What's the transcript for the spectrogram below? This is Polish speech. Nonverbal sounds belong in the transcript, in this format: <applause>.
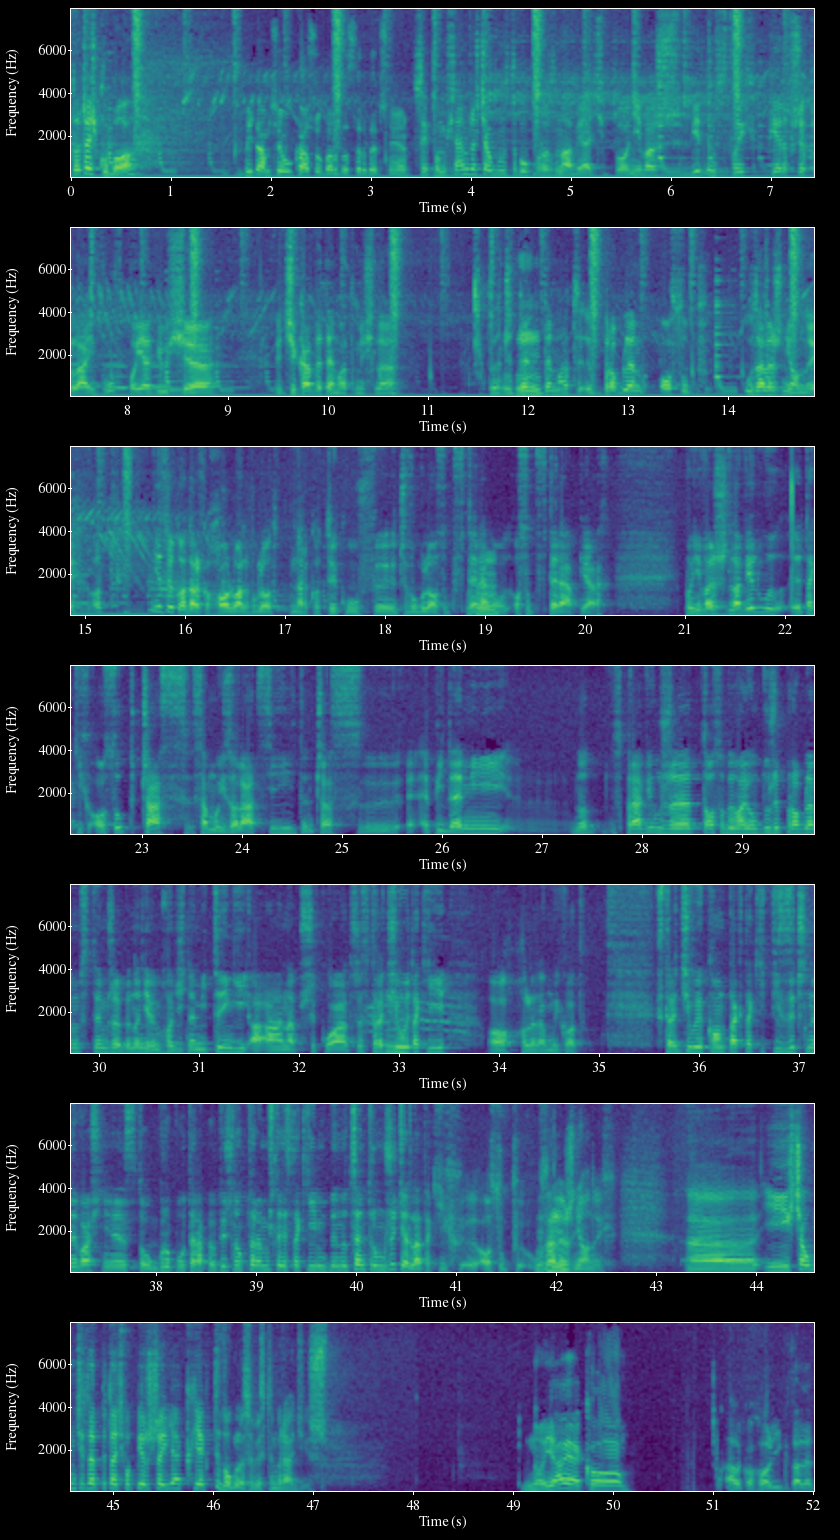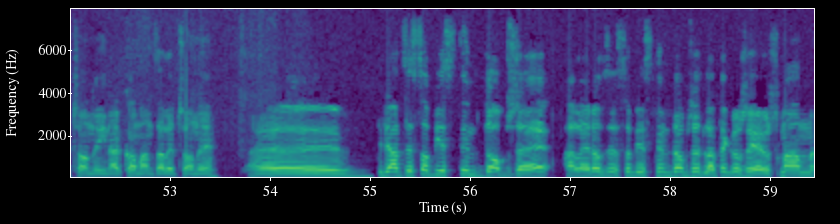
to cześć Kubo. Witam Cię Łukaszu bardzo serdecznie. Słuchaj, pomyślałem, że chciałbym z Tobą porozmawiać, ponieważ w jednym z Twoich pierwszych live'ów pojawił się ciekawy temat, myślę. To znaczy Mhm. ten temat, problem osób uzależnionych od, nie tylko od alkoholu, ale w ogóle od narkotyków, y, czy w ogóle osób w, tera- Mhm. osób w terapiach. Ponieważ dla wielu y, takich osób czas samoizolacji, ten czas y, e- epidemii no, sprawił, że te osoby mają duży problem z tym, żeby, no nie wiem, chodzić na mityngi AA na przykład, że straciły taki, o cholera, mój kot, straciły kontakt taki fizyczny właśnie z tą grupą terapeutyczną, która myślę jest takim no, centrum życia dla takich y, osób uzależnionych. E, I chciałbym Cię zapytać po pierwsze, jak, jak Ty w ogóle sobie z tym radzisz? No ja jako alkoholik zaleczony i narkoman zaleczony e, radzę sobie z tym dobrze, ale radzę sobie z tym dobrze dlatego, że ja już mam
